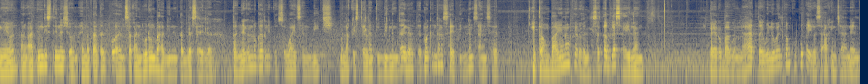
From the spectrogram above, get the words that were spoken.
ngayon, ang ating destinasyon ay matatagpuan sa kanlurang bahagi ng Tablas Island. Tanyag ang lugar nito sa White Sand Beach, malaki style ng tubig ng dagat at magandang setting ng sunset. Ito ang bayan ng Perol sa Tablas Island. Pero bago ang lahat ay wini-welcome ko po kayo sa aking channel.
